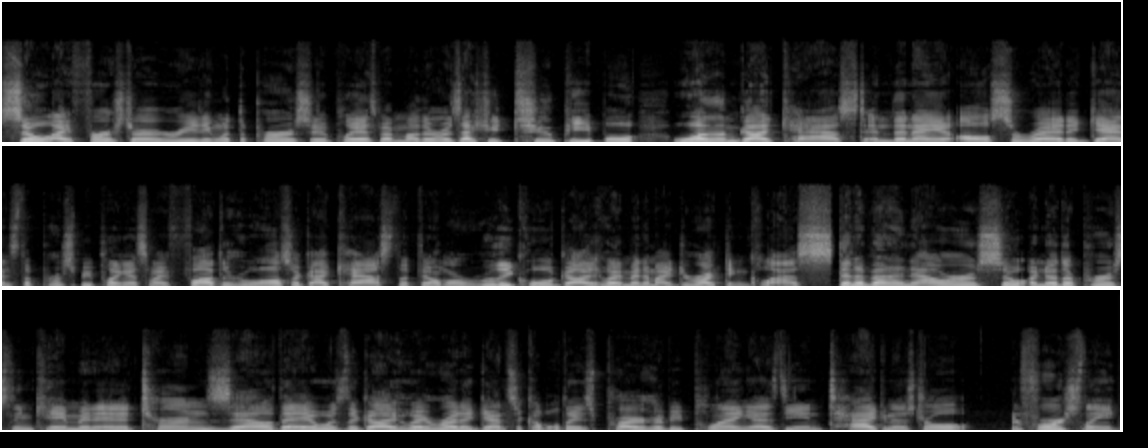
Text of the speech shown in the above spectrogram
So I first started reading with the person who played as my mother. It was actually two people. One of them got cast, and then I also read against the person be playing as my father, who also got cast the film. A really cool guy who I met in my directing class. Then about an hour or so, another person came in, and it turns out that it was the guy who I read against a couple days prior who'd be playing as the antagonist role. Unfortunately,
